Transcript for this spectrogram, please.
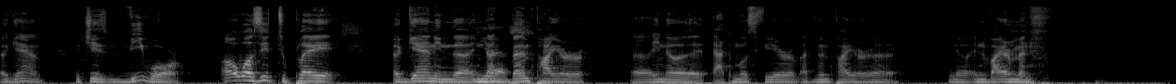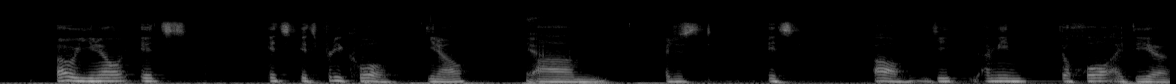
again, which is V War. How was it to play again in the in that vampire, uh, you know, atmosphere, that vampire, uh, you know, environment? oh you know it's it's it's pretty cool you know Yeah. um i just it's oh you, i mean the whole idea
